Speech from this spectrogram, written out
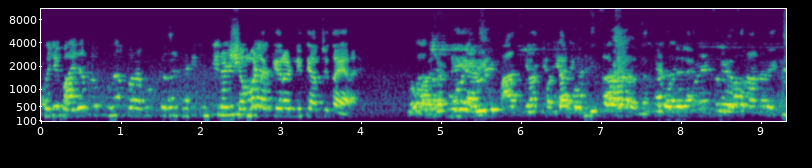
म्हणजे भाजपला पुन्हा पराभूत करण्यासाठी तुमची शंभर? टक्के रणनीती आमची तयार आहे. भाजपने यावेळी पाच लाख लक्ष ठेवलेला आहे. त्याचं असं राहणार आहे का?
